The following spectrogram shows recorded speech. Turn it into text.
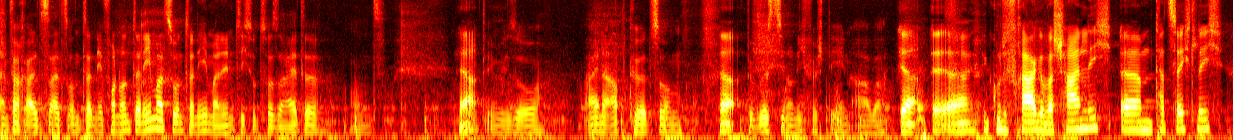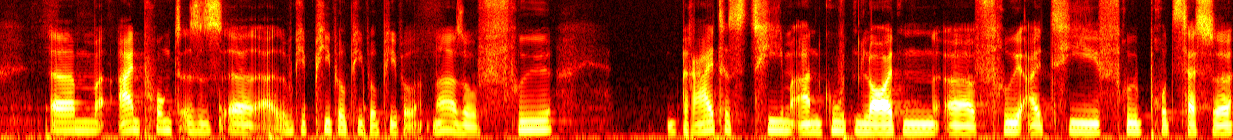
einfach als, als Unterne von Unternehmer zu Unternehmer, nimmt sich so zur Seite und Ja, hat irgendwie so eine Abkürzung. Du wirst sie noch nicht verstehen, aber Ja, äh, gute Frage. Wahrscheinlich ähm, tatsächlich ähm, ein Punkt ist es äh, wirklich People, People, People. Ne? Also früh breites Team an guten Leuten, äh, früh IT, früh Prozesse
